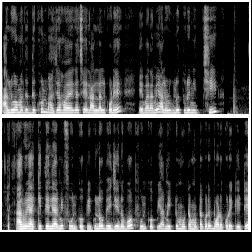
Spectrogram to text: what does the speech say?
আলু আমাদের দেখুন ভাজা হয়ে গেছে লাল লাল করে। এবার আমি আলুগুলো তুলে নিচ্ছি। আর ওই একই তেলে আমি ফুলকপিগুলো ভেজে নেব। ফুলকপি আমি একটু মোটা মোটা করে, বড় করে কেটে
